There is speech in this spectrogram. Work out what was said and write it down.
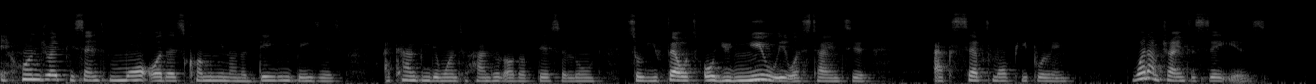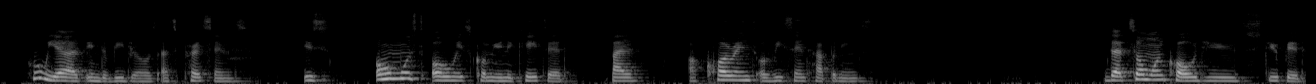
a hundred percent more orders coming in on a daily basis. I can't be the one to handle all of this alone. So you felt, or you knew it was time to accept more people in. What I'm trying to say is who we are as individuals, as persons, is almost always communicated by our current or recent happenings. that someone called you stupid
